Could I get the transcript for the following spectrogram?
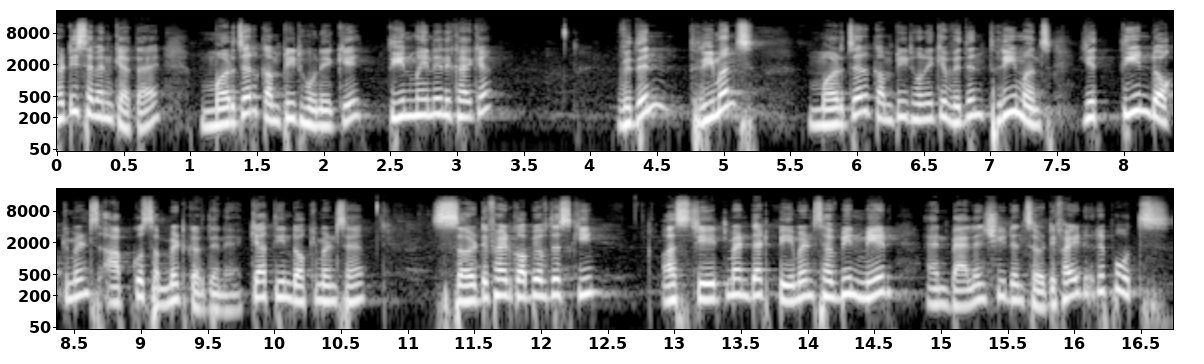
37 कहता है मर्जर कंप्लीट होने के तीन महीने लिखा है क्या? Within three months merger complete होने के विद इन थ्री मंथ्स ये तीन डॉक्यूमेंट्स आपको सबमिट कर देने हैं। क्या तीन डॉक्यूमेंट्स हैं? Certified copy of the scheme a statement that payments have been made and balance sheet and certified reports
